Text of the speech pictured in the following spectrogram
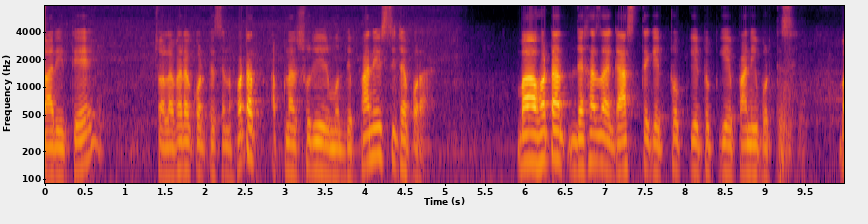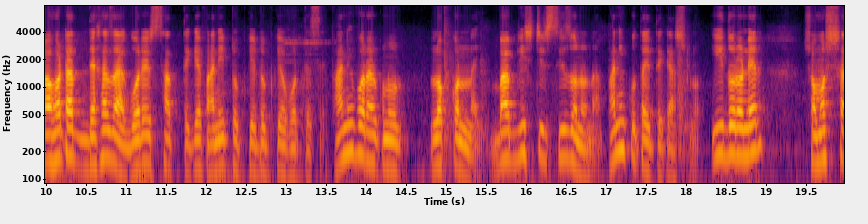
বাড়িতে চলাফেরা করতেছেন, হঠাৎ আপনার শরীরের মধ্যে পানির ছিটা পড়া বা হঠাৎ দেখা যায় গাছ থেকে টপকিয়ে টপকিয়ে পানি পড়তেছে বা হঠাৎ দেখা যায় ঘরের ছাদ থেকে পানি টপকিয়ে টপকিয়ে পড়তেছে। পানি পড়ার কোনো লক্ষণ নাই বা বৃষ্টির সিজনও না। পানি কোথায় থেকে আসলো? এই ধরনের সমস্যা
